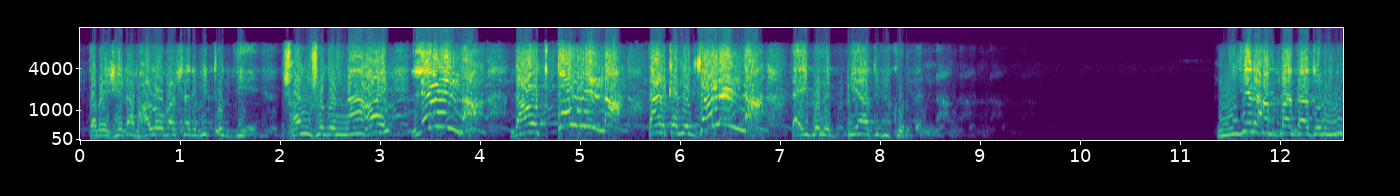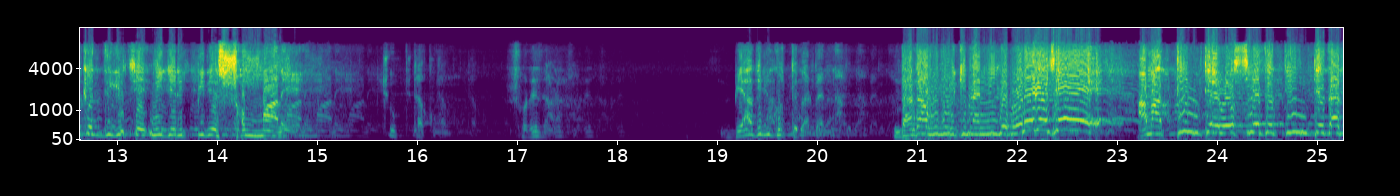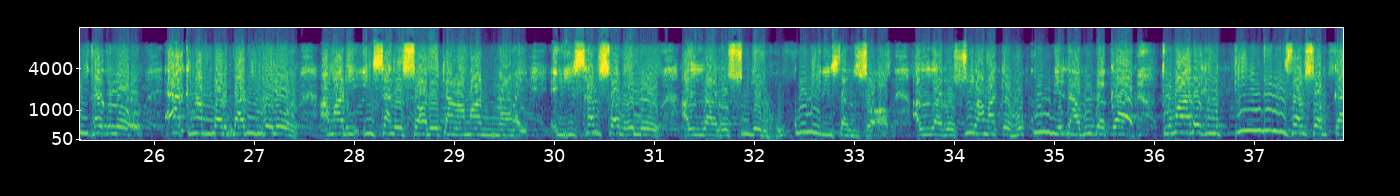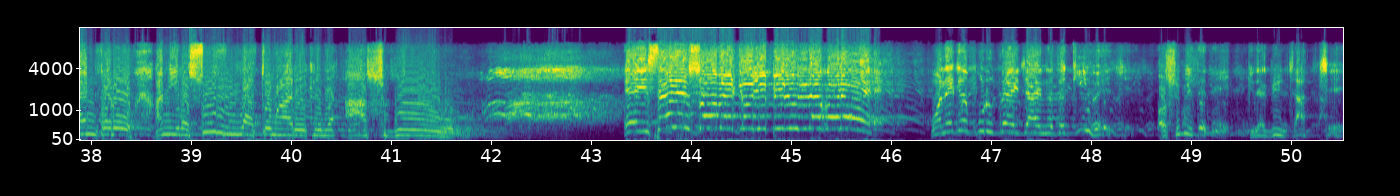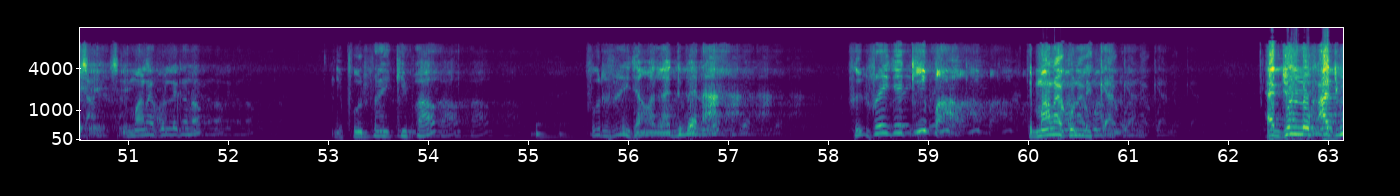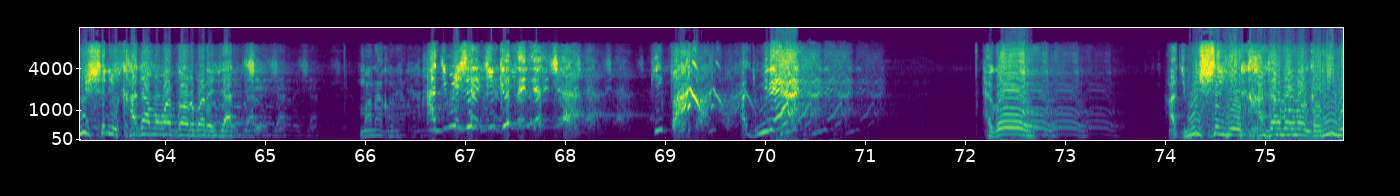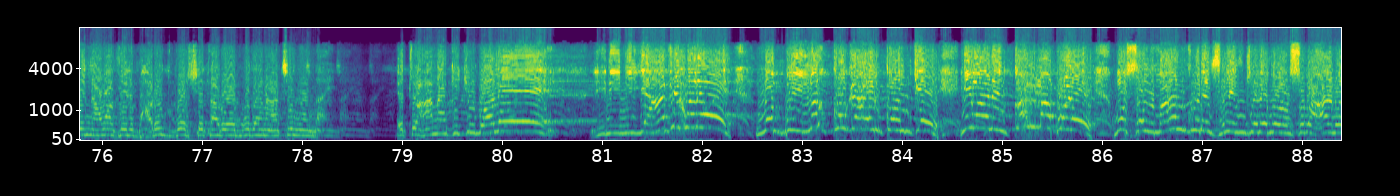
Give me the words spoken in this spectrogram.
তবে সেটা ভালোবাসার ভিতর দিয়ে সংশোধন না হয়, নেবেন না, দাওয়াত করবেন না, তার কাছে যাবেন না, তাই বলে বিয়াদবি করবেন না। নিজের আব্বা দাদুর মুখের দিকে নিজের পীরের সম্মানে চুপ থাকুন। সরে দাঁড়ান। বেয়াদবি করতে পারবেন না। দাদা হুজুর কিনা নিজে বলে গেছে, আমার তিনটে ওসিয়াতে তিনটে দাবি থাকল। এক দাবি হলো, আমার ইসালের সব এটা আমার নয়। এই ইসাল সব হলো আল্লাহ রসুলের হুকুমের ইসাল সব। আল্লাহ রসুল আমাকে হুকুম দিয়ে আবু বেকার, তোমার এখানে তিন দিন ইসাল সব কায়েম করো। আমি রসুল্লাহ তোমার এখানে আসব। এই ইসালের সব কেউ যে বিরোধিতা করে অনেকে পুরোপুরাই যায় না, তো কি হয়েছে? অসুবিধে নেই, কিন্তু একদিন যাচ্ছে। মানা করলে কেন? যে কি পাও? পুরোপুরাই যাওয়া লাগবে না। পুরোপুরাই যে কি পাও? মানা করলে কেন? একজন লোক আজমির শরীফ খাজা বাবার দরবারে যাচ্ছে। মানা করে, আজমির শরীফ কি করতে যাচ্ছে? কি পাও? আজমিরে? হ্যাঁ গো আজমির শরীফে খাজা বাবা গরিবে আমাদের ভারতবর্ষে তার অবদান আছে না নাই? একটু হানা কিছু বলে? যিনি নিজে হাতে করে নব্বই লক্ষ গায়ের কমকে ইমানের কলমা পড়ে মুসলমান করেছিলেন জোরে বলো সুবাহান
